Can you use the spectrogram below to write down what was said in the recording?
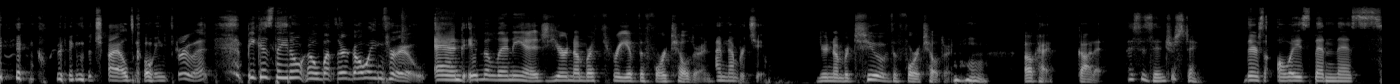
including the child going through it, because they don't know what they're going through. And in the lineage, you're number three of the four children. I'm number 2 You're number two of the four children. Mhm. Okay. Got it. This is interesting. There's always been this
